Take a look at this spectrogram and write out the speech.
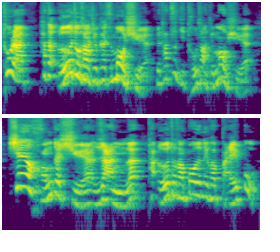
突然，他的额头上就开始冒血，就他自己头上就冒血，鲜红的血染了他额头上包的那块白布，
